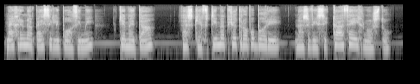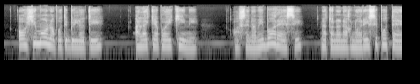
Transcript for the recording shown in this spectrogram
μέχρι να πέσει λιπόθυμη και μετά θα σκεφτεί με ποιο τρόπο μπορεί να σβήσει κάθε ίχνος του. Όχι μόνο από την πιλωτή, αλλά και από εκείνη, ώστε να μην μπορέσει να τον αναγνωρίσει ποτέ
